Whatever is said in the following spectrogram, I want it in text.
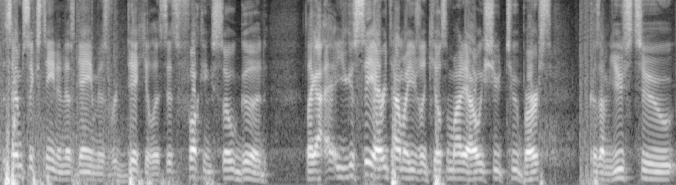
This M16 in this game is ridiculous. It's fucking so good. Like I, you can see, every time I usually kill somebody, I always shoot two bursts because I'm used to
